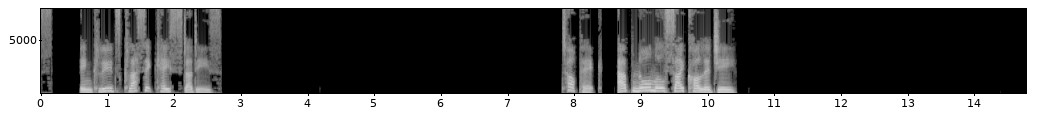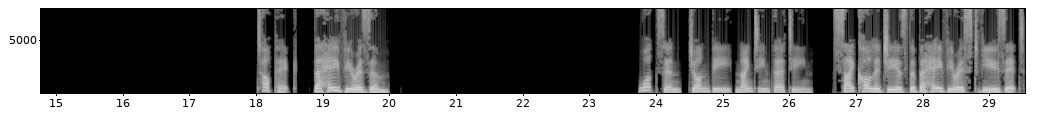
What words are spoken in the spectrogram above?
Includes classic case studies. Topic: Abnormal psychology. Topic: Behaviorism. Watson, John B. 1913. Psychology as the Behaviorist Views It.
